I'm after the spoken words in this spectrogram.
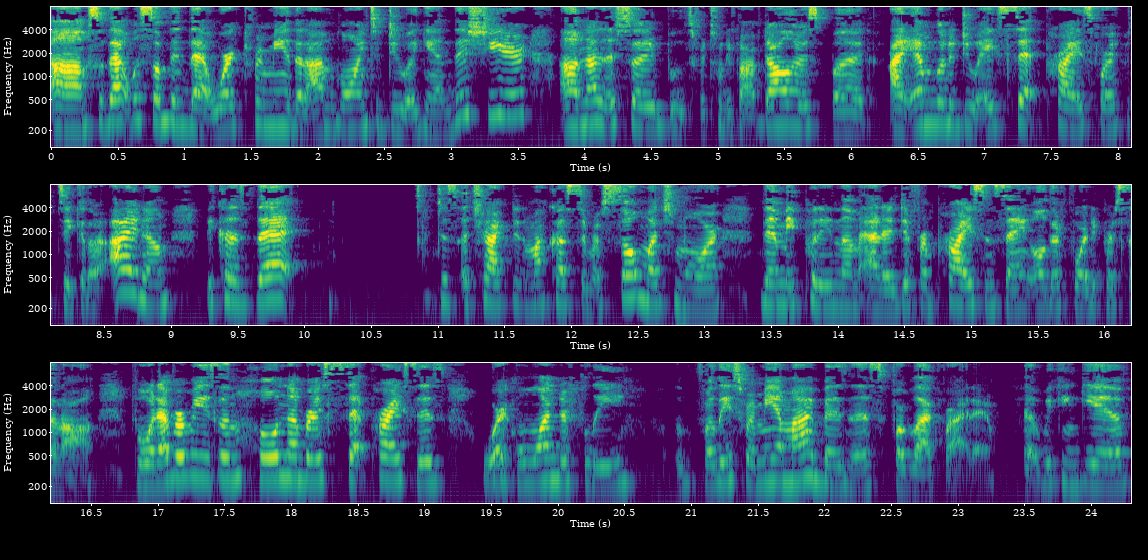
um, so that was something that worked for me that I'm going to do again this year. Um, not necessarily boots for $25, but I am going to do a set price for a particular item because that just attracted my customers so much more than me putting them at a different price and saying, oh, they're 40% off. For whatever reason, whole numbers, set prices work wonderfully for at least for me and my business for Black Friday that we can give.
